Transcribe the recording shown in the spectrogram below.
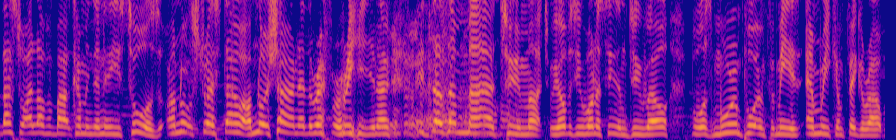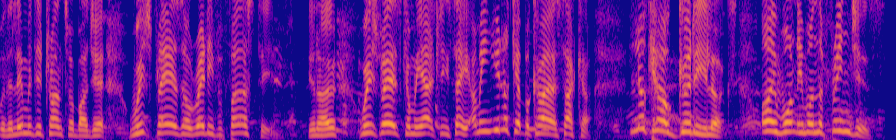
that's what I love about coming to these tours. I'm not stressed out. I'm not shouting at the referee. You know, it doesn't matter too much. We obviously want to see them do well, but what's more important for me is Emery can figure out with a limited transfer budget which players are ready for first team. You know, which players can we actually say? I mean, you look at Bukayo Saka. Look how good he looks. I want him on the fringes.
